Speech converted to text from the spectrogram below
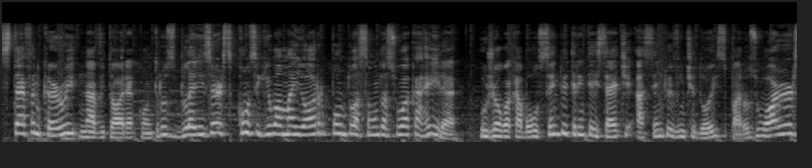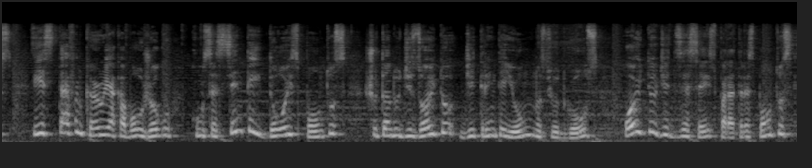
Stephen Curry, na vitória contra os Blazers, conseguiu a maior pontuação da sua carreira. O jogo acabou 137 a 122 para os Warriors e Stephen Curry acabou o jogo com 62 pontos, chutando 18 de 31 nos field goals, 8 de 16 para 3 pontos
